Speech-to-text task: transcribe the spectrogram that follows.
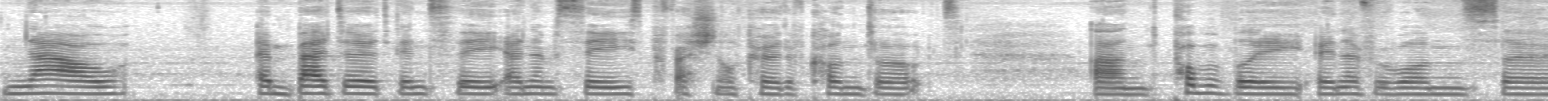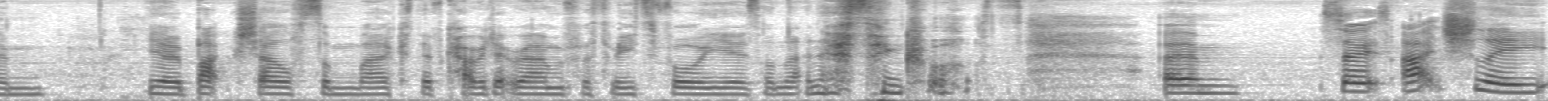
now embedded into the NMC's professional code of conduct and probably in everyone's um, you know back shelf somewhere because they've carried it around for three to four years on that nursing course. Um, so it's actually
